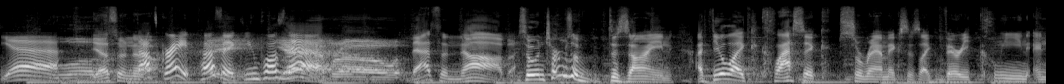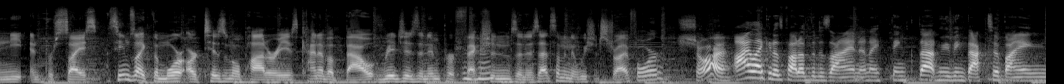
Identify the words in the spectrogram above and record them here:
Yeah. Yes or no? That's great. Perfect. You can pause there. Yeah, there. bro. That's a knob. So in terms of design, I feel like classic ceramics is like very clean and neat and precise. It seems like the more artisanal pottery is kind of about ridges and imperfections, mm-hmm. and is that something that we should strive for? Sure. I like it as part of the design, and I think that moving back to buying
